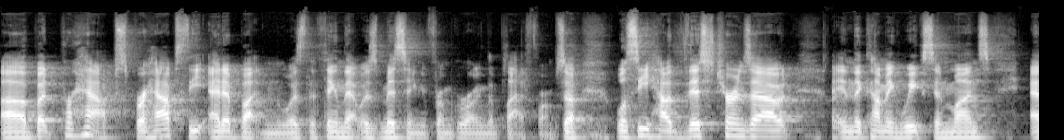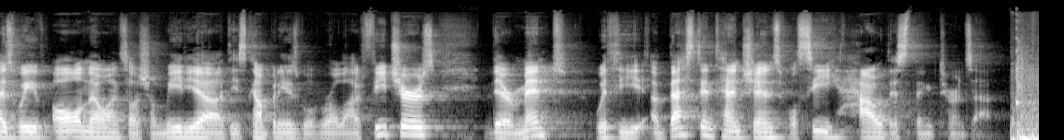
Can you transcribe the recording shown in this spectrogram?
uh, but perhaps, perhaps the edit button was the thing that was missing from growing the platform. So we'll see how this turns out in the coming weeks and months. As we all know on social media, these companies will roll out features. They're meant with the best intentions. We'll see how this thing turns out.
